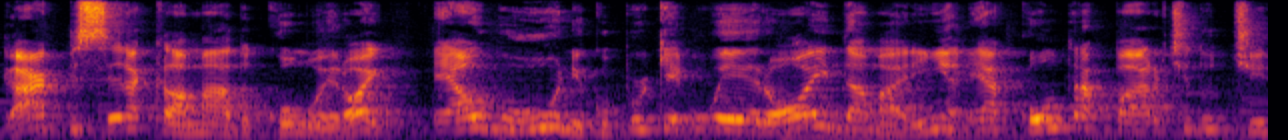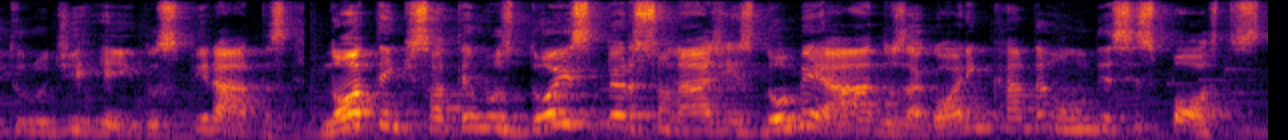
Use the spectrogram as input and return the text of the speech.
Garp ser aclamado como herói é algo único porque o herói da marinha é a contraparte do título de rei dos piratas. Notem que só temos dois personagens nomeados agora em cada um desses postos.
